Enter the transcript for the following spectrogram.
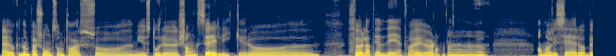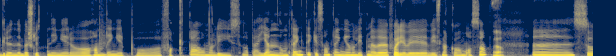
Jeg er jo ikke noen person som tar så mye store sjanser. Jeg liker å føle at jeg vet hva jeg gjør. Da. Ja. Analysere og begrunne beslutninger og handlinger på fakta og analyse. At det er gjennomtenkt. ikke sant? Det henger litt med det forrige vi, vi snakka om også. Ja. Eh, så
